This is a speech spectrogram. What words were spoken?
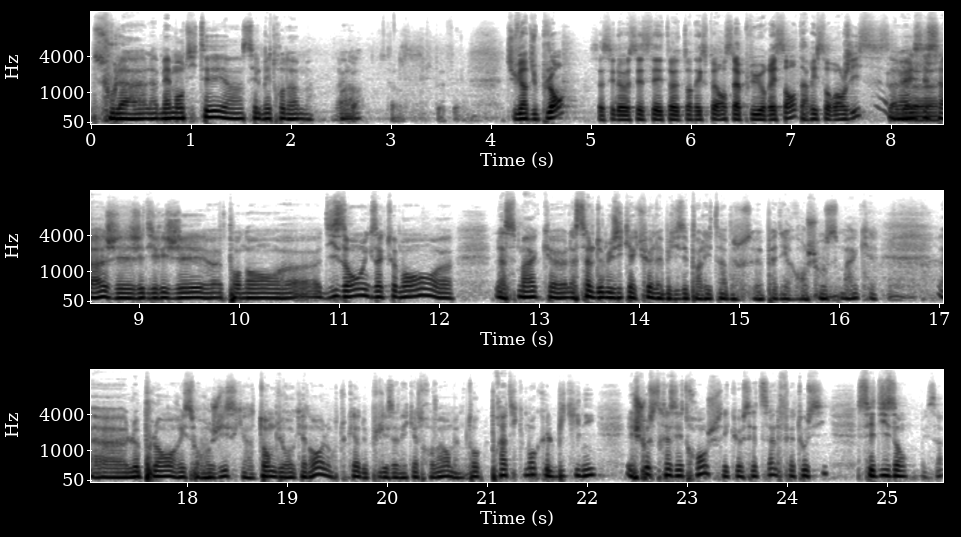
sous la, la même entité, hein, c'est le métronome. Voilà. Tu viens du plan. Ça, c'est ton expérience la plus récente, Aris Orangis. Le- c'est ça. J'ai dirigé euh, pendant euh, 10 ans exactement euh, la SMAC, euh, la salle de musique actuelle labellisée par l'État, parce que ça ne veut pas dire grand-chose, SMAC. Euh, le plan Harris Orangis, qui est un temple du rock'n'roll, en tout cas depuis les années 80, en même temps pratiquement que le bikini. Et chose très étrange, c'est que cette salle fête aussi ses 10 ans. Mais ça.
